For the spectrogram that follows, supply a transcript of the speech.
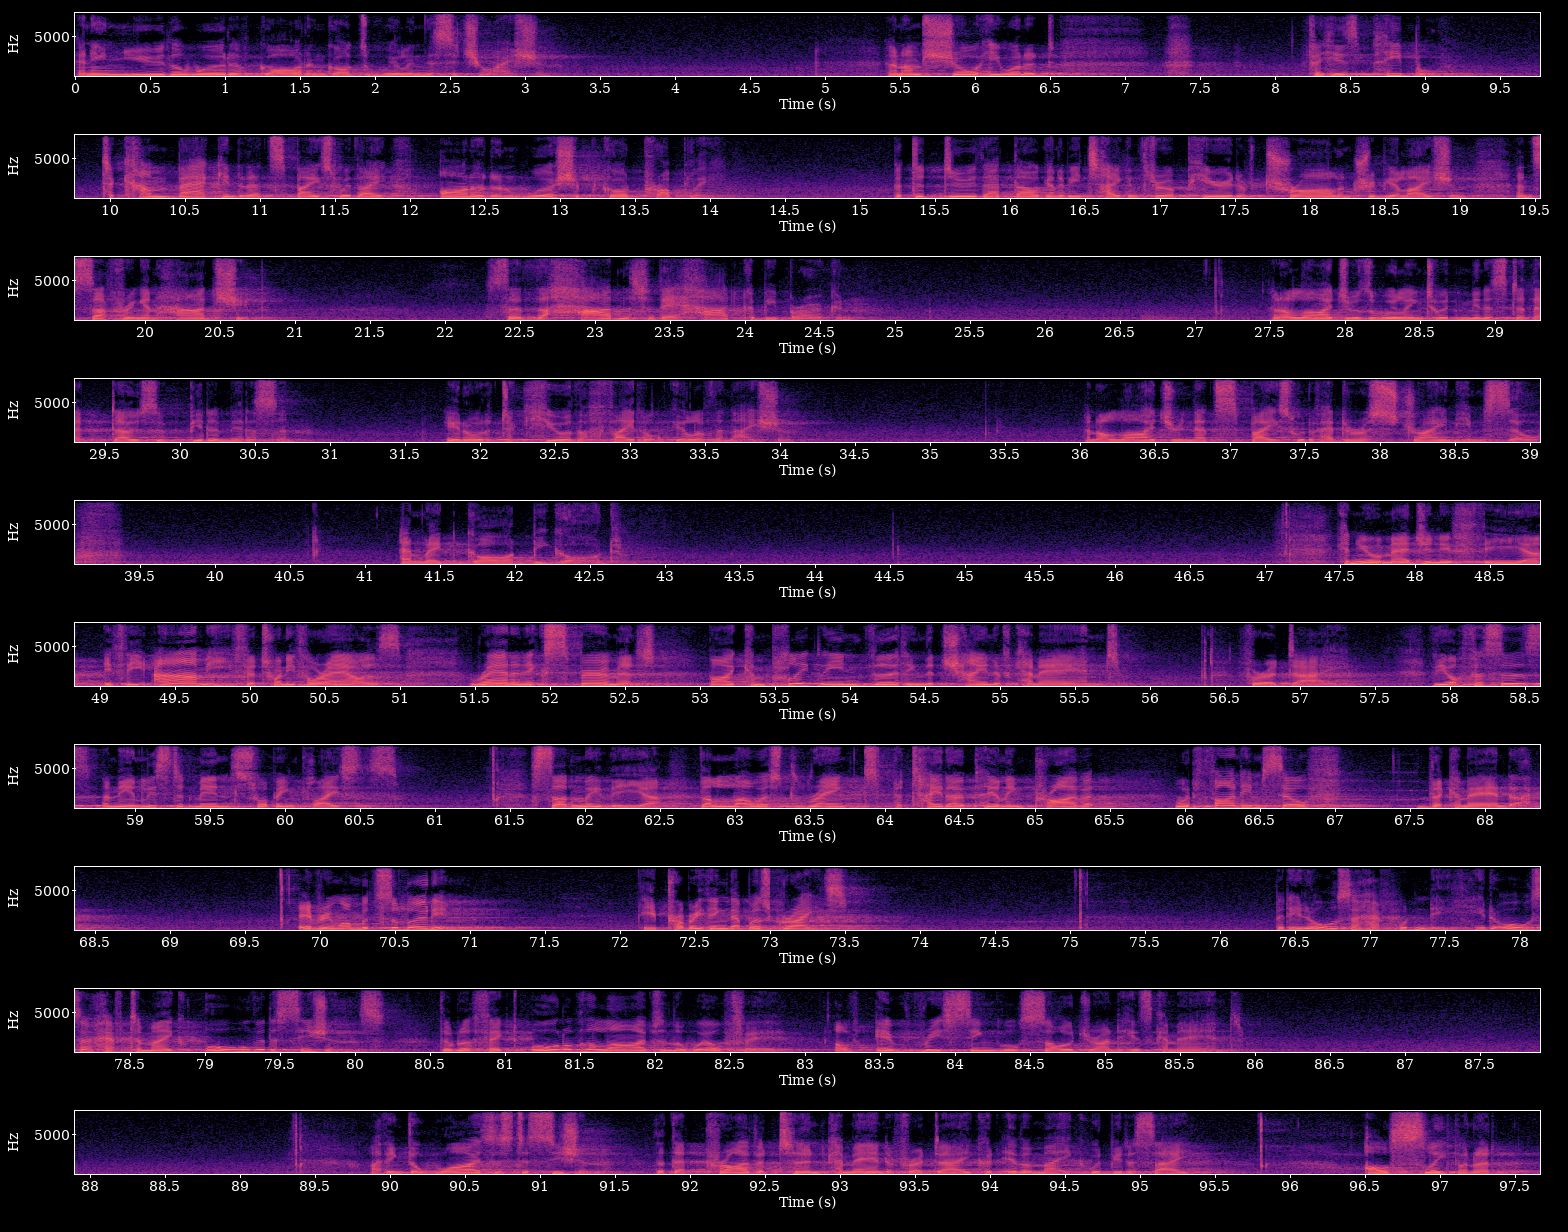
And he knew the word of God and God's will in this situation. And I'm sure he wanted for his people to come back into that space where they honoured and worshipped God properly. But to do that, they were going to be taken through a period of trial and tribulation and suffering and hardship so that the hardness of their heart could be broken. And Elijah was willing to administer that dose of bitter medicine in order to cure the fatal ill of the nation. And Elijah, in that space, would have had to restrain himself and let God be God. Can you imagine if the, uh, if the army for 24 hours ran an experiment by completely inverting the chain of command for a day. The officers and the enlisted men swapping places. Suddenly, the, uh, the lowest ranked potato peeling private would find himself the commander. Everyone would salute him. He'd probably think that was great. But he'd also have, wouldn't he? He'd also have to make all the decisions that would affect all of the lives and the welfare of every single soldier under his command. I think the wisest decision that that private turned commander for a day could ever make would be to say, I'll sleep on it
